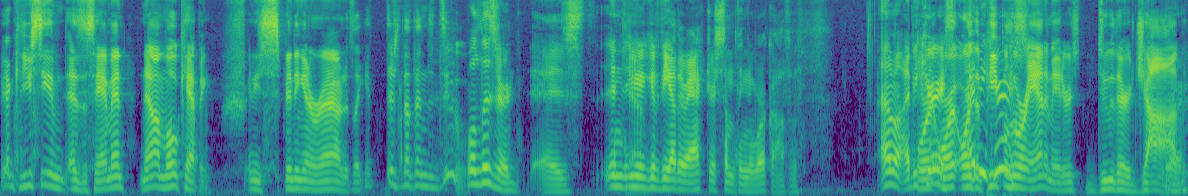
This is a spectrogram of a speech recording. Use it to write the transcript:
can you see him as a Sandman? Now I'm mocapping, and he's spinning it around. It's like it, there's nothing to do. well, Lizard is, and you give the other actors something to work off of. I don't know. I'd be or, curious. or, or the people who are animators do their job.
